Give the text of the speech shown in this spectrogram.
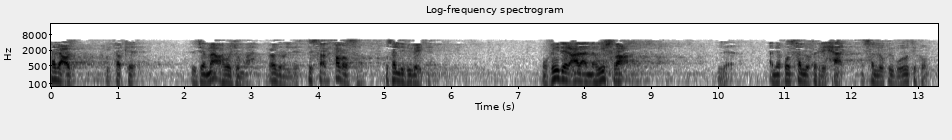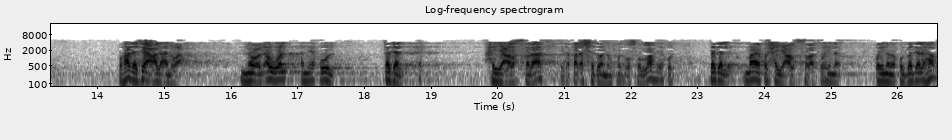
هذا عذر في ترك الجماعة والجمعة. عذر في الحضر والسفر يصلي في بيته. وفي دليل على أنه يشرع أن يقول صلوا في الرحال وصلوا في بيوتكم. وهذا جاء على أنواع. النوع الأول أن يقول بدل حي على الصلاة إذا قال أشهد أن محمد رسول الله يقول بدل ما يقول حي على الصلاة وإن وإنما يقول بدلها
